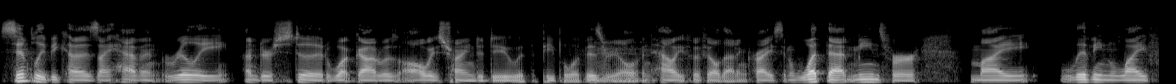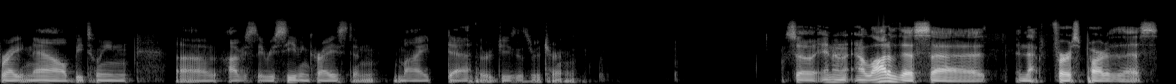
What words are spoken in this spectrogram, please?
simply because I haven't really understood what God was always trying to do with the people of Israel Mm. and how He fulfilled that in Christ, and what that means for my living life right now between uh, obviously receiving Christ and my death or Jesus' return. So, in a, lot of this, uh, in that first part of this,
